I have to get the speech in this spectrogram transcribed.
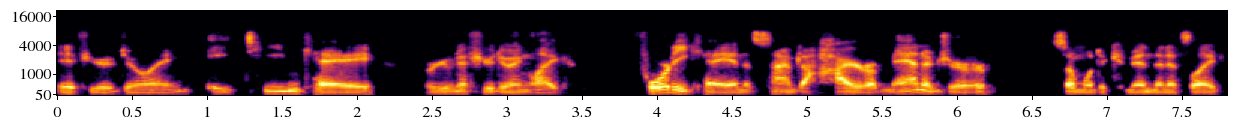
if you're doing 18K, or even if you're doing like 40K and it's time to hire a manager, someone to come in, then it's like,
